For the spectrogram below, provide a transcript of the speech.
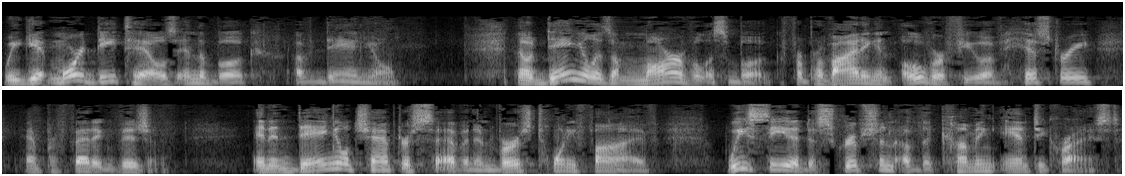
We get more details in the book of Daniel. Now, Daniel is a marvelous book for providing an overview of history and prophetic vision. And in Daniel chapter 7 and verse 25, we see a description of the coming Antichrist.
